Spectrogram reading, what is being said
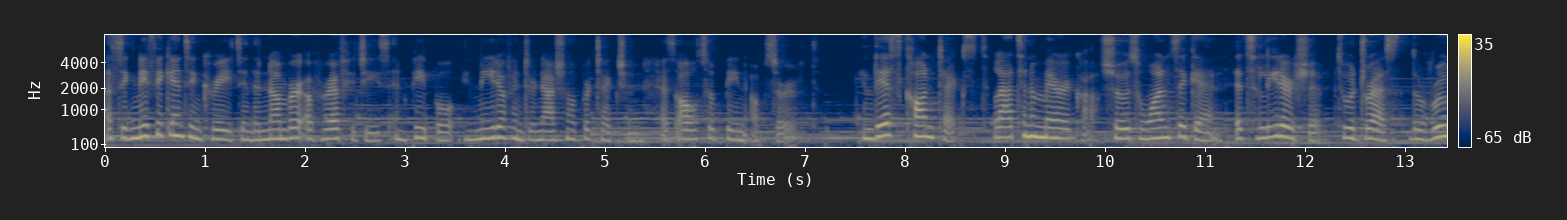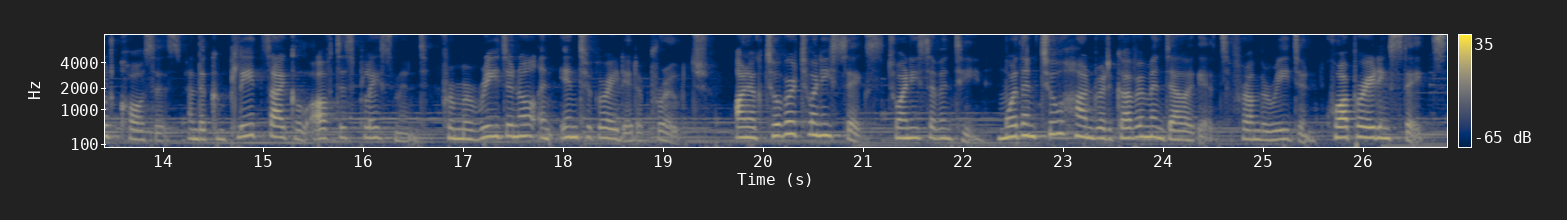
a significant increase in the number of refugees and people in need of international protection has also been observed. In this context, Latin America shows once again its leadership to address the root causes and the complete cycle of displacement from a regional and integrated approach. On October 26, 2017, more than 200 government delegates from the region, cooperating states,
